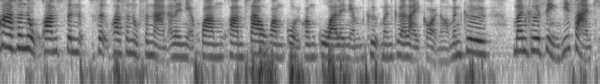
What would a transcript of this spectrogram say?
ความสนุกความสนุกความสนุกสนานอะไรเนี่ย ความความเศร้าความโกรธความกลัวอะไรเนี่ยมันคือมันคืออะไรก่อนเนาะมันคือมันคือสิ่งที่สารเค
